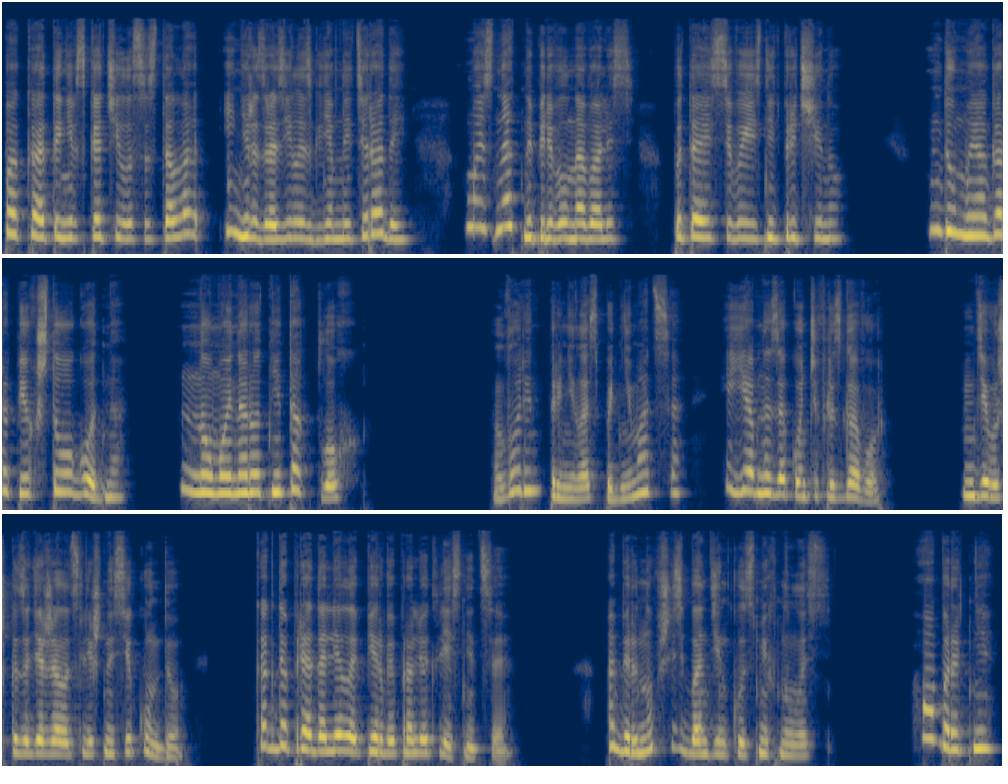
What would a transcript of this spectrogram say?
Пока ты не вскочила со стола и не разразилась гневной тирадой, мы знатно переволновались, пытаясь выяснить причину. Думай о гарпиях что угодно, но мой народ не так плох. Лорин принялась подниматься, явно закончив разговор. Девушка задержалась лишь на секунду, когда преодолела первый пролет лестницы. Обернувшись, блондинка усмехнулась. «Оборотни!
